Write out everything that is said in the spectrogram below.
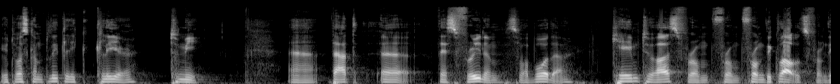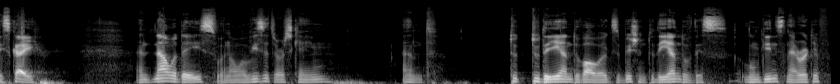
it was completely clear to me uh, that uh, this freedom, svoboda, came to us from, from, from the clouds, from the sky. And nowadays, when our visitors came and to, to the end of our exhibition, to the end of this Lungin's narrative,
